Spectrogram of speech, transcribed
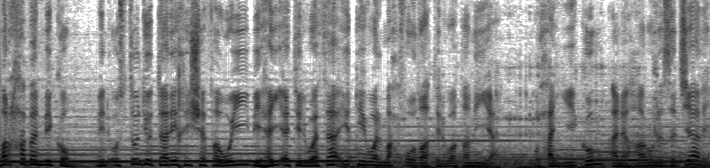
مرحبا بكم من أستوديو التاريخ الشفوي بهيئة الوثائق والمحفوظات الوطنية. أحييكم أنا هارون الزجالي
